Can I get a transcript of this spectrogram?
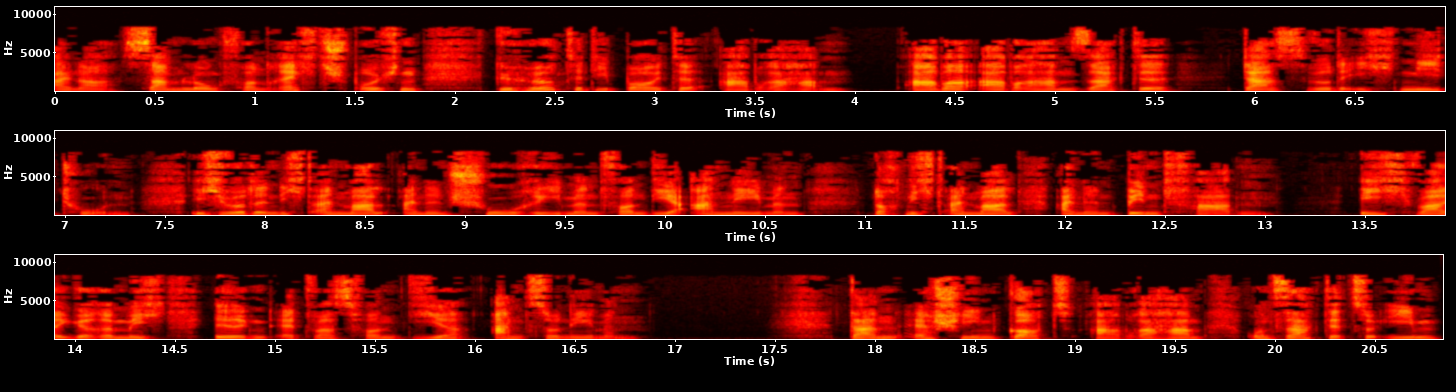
einer Sammlung von Rechtssprüchen, gehörte die Beute Abraham. Aber Abraham sagte, das würde ich nie tun. Ich würde nicht einmal einen Schuhriemen von dir annehmen, noch nicht einmal einen Bindfaden. Ich weigere mich, irgendetwas von dir anzunehmen. Dann erschien Gott Abraham und sagte zu ihm,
